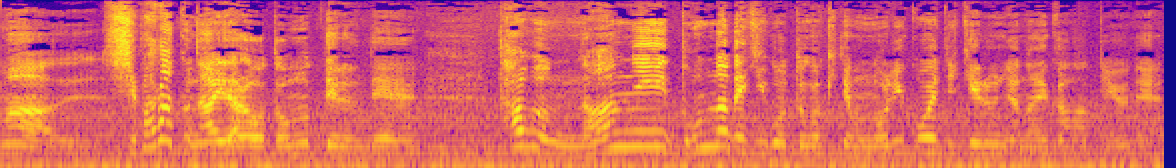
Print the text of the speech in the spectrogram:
まあしばらくないだろうと思ってるんで多分何にどんな出来事が来ても乗り越えていけるんじゃないかなっていうね。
